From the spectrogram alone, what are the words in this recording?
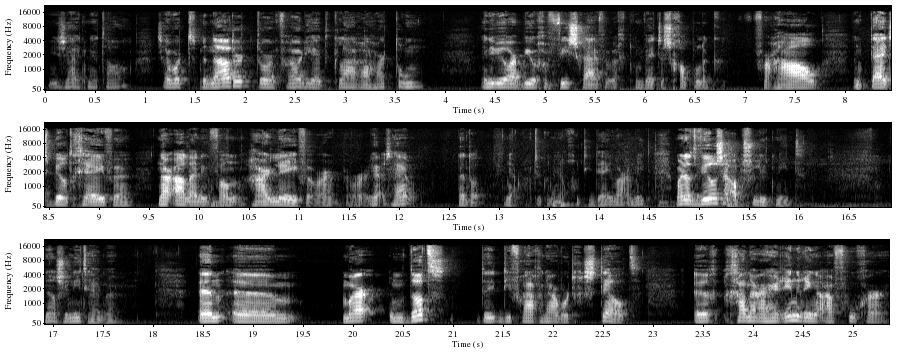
Je zei het net al. Zij wordt benaderd door een vrouw die heet Clara Hartong. En die wil haar biografie schrijven, een wetenschappelijk verhaal, een tijdsbeeld geven naar aanleiding van haar leven. Ja, hè, en dat ja, natuurlijk een heel goed idee, waarom niet? Maar dat wil ze absoluut niet. Dat wil ze niet hebben. En, ehm, maar omdat die, vraag aan haar wordt gesteld, eh, gaan haar herinneringen aan vroeger,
